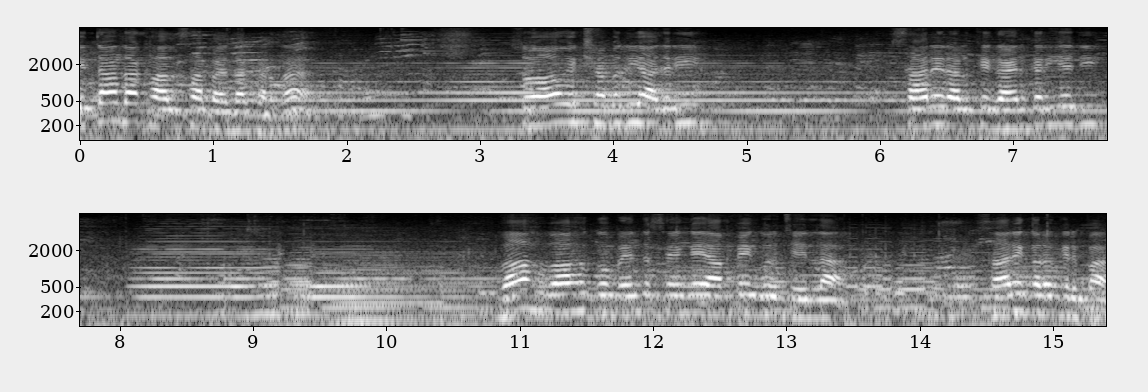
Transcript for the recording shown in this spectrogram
ਇਦਾਂ ਦਾ ਖਾਲਸਾ ਪੈਦਾ ਕਰਨਾ। ਸੋ ਆਓ ਇੱਕ ਸ਼ਬਦ ਦੀ ਹਾਜ਼ਰੀ। ਸਾਰੇ ਰਲ ਕੇ ਗਾਇਨ ਕਰੀਏ ਜੀ। ਵਾਹ ਵਾਹ ਗੋਬਿੰਦ ਸਿੰਘ ਆਪੇ ਗੁਰ ਚੇਲਾ। ਸਾਰੇ ਕਰੋ ਕਿਰਪਾ।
